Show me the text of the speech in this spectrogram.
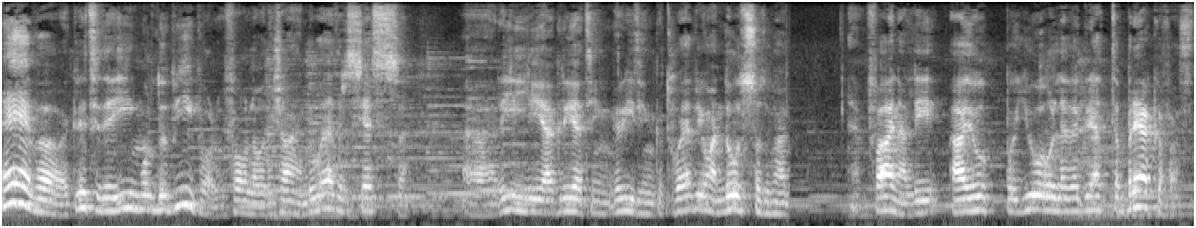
Eva, greet the emo people, follow the do others, yes. Uh, really a greeting, greeting to everyone and also to my... And finally, I hope you all have a great breakfast.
